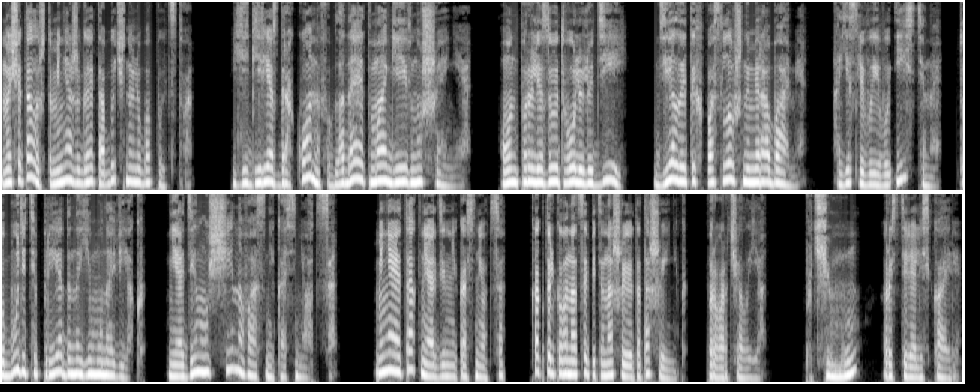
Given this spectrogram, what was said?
но считала, что меня сжигает обычное любопытство. Егерес драконов обладает магией внушения. Он парализует волю людей, делает их послушными рабами. А если вы его истины, то будете преданы ему навек. Ни один мужчина вас не коснется. Меня и так ни один не коснется, как только вы нацепите на шею этот ошейник, проворчала я. Почему? растерялись Кайри.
